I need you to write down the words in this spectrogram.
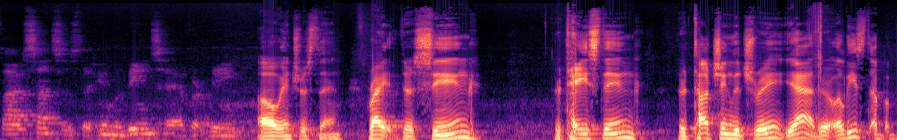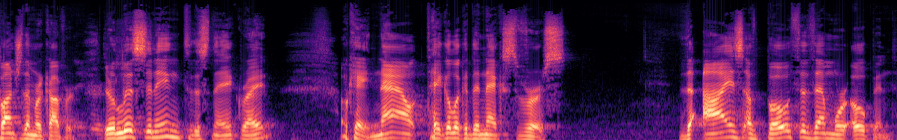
five senses that human beings have are being Oh, interesting. Right. They're seeing, they're tasting, they're touching the tree. Yeah, at least a bunch of them are covered. They're listening to the snake, right? Okay, now take a look at the next verse. The eyes of both of them were opened.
